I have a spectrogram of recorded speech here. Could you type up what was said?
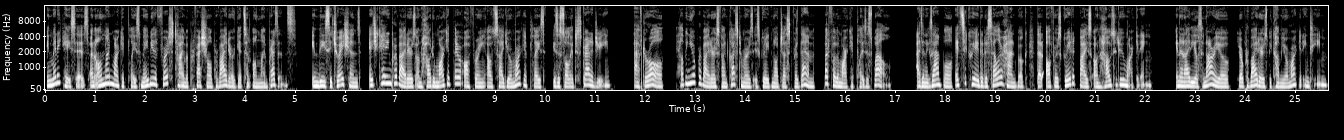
In many cases, an online marketplace may be the first time a professional provider gets an online presence. In these situations, educating providers on how to market their offering outside your marketplace is a solid strategy. After all, helping your providers find customers is great not just for them, but for the marketplace as well. As an example, Etsy created a seller handbook that offers great advice on how to do marketing. In an ideal scenario, your providers become your marketing team.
